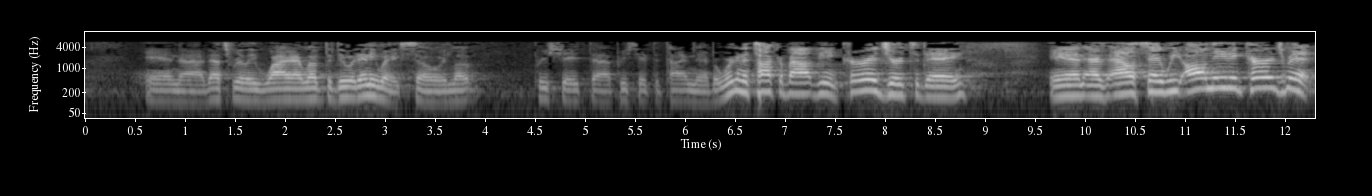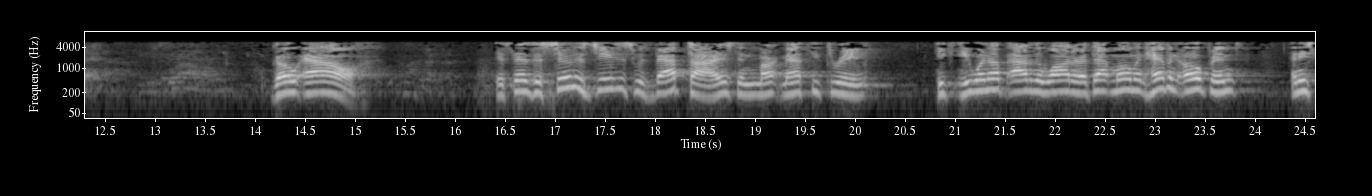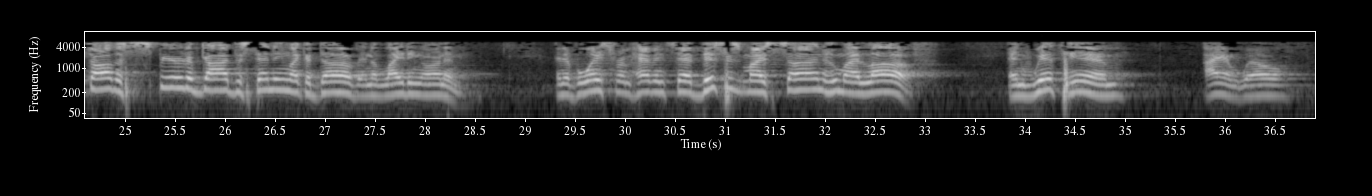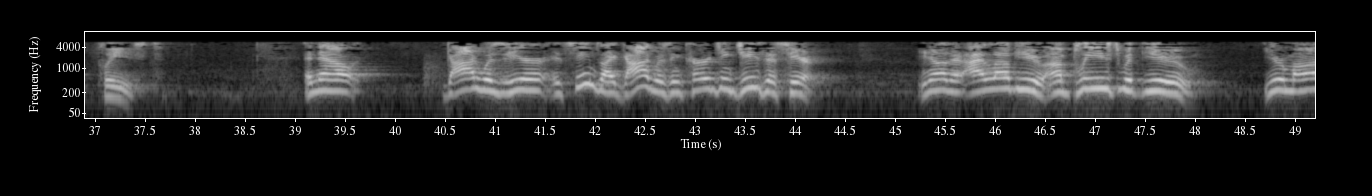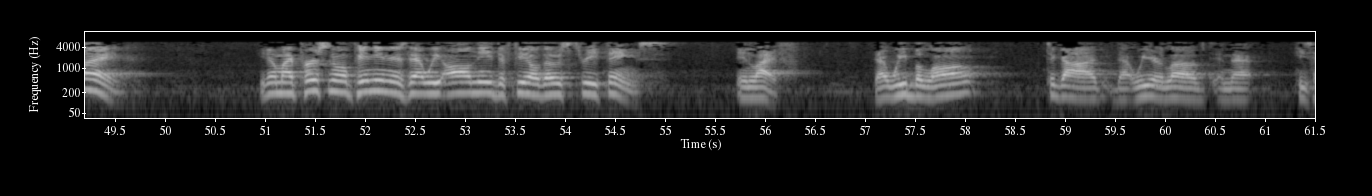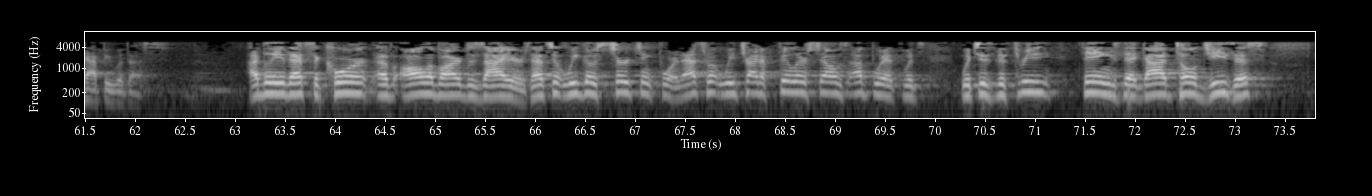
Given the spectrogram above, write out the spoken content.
and uh, that's really why I love to do it anyway. So I love appreciate uh, appreciate the time there. But we're going to talk about the encourager today. And as Al said, we all need encouragement. Go Al. It says as soon as Jesus was baptized in Mark, Matthew 3, he, he went up out of the water. At that moment, heaven opened and he saw the Spirit of God descending like a dove and alighting on him. And a voice from heaven said, This is my son whom I love and with him I am well pleased. And now, God was here, it seems like God was encouraging Jesus here. You know that I love you, I'm pleased with you, you're mine. You know, my personal opinion is that we all need to feel those three things in life. That we belong to God, that we are loved, and that He's happy with us. I believe that's the core of all of our desires. That's what we go searching for. That's what we try to fill ourselves up with, which, which is the three things that God told Jesus.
